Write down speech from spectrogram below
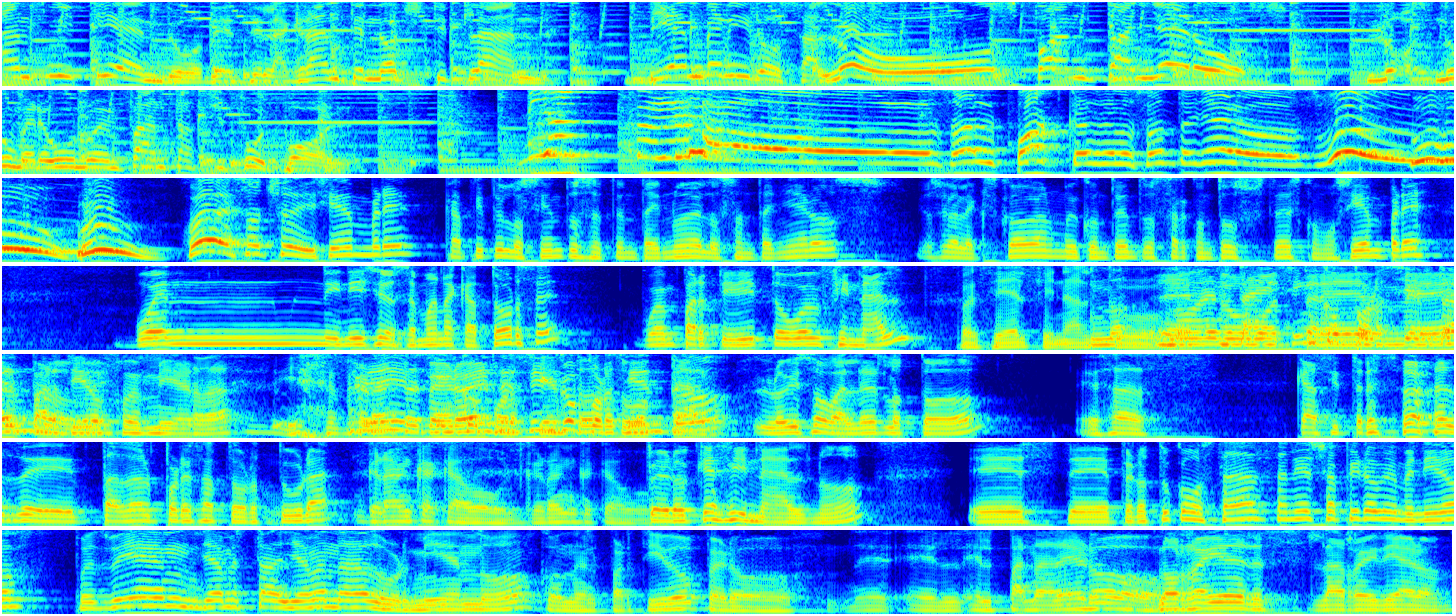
Transmitiendo desde la Gran Tenochtitlán. Bienvenidos a los Fantañeros, los número uno en Fantasy Football. Bienvenidos al podcast de los Fantañeros. ¡Woo! Jueves 8 de diciembre, capítulo 179 de los Fantañeros. Yo soy Alex Cogan, muy contento de estar con todos ustedes como siempre. Buen inicio de semana 14. Buen partidito, buen final. Pues sí, el final No, estuvo. 95% del tremendo, partido fue mierda. Sí, pero ese 5%, lo hizo valerlo todo. Esas casi tres horas de pasar por esa tortura. Gran cacao, gran cacao. Pero qué final, ¿no? Este, pero tú cómo estás, Daniel Shapiro, bienvenido. Pues bien, ya me, está, ya me andaba durmiendo con el partido, pero el, el panadero Los Raiders la raidearon,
